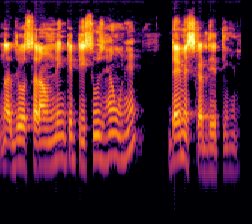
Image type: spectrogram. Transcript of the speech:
जो सराउंडिंग के टिश्यूज हैं, उन्हें डैमेज कर देती हैं।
